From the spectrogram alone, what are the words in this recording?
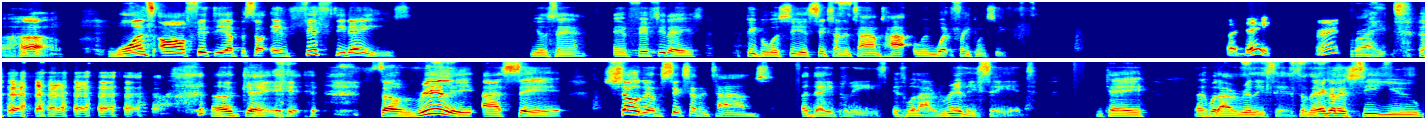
Uh huh. Once all 50 episodes in 50 days, you understand? In 50 days, people will see it 600 times high. In what frequency? A day, right? Right. okay. So really, I said, show them 600 times a day, please, is what I really said. Okay. That's what I really said. So they're going to see you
